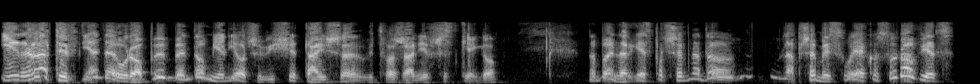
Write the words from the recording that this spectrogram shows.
i relatywnie do Europy będą mieli oczywiście tańsze wytwarzanie wszystkiego. No bo energia jest potrzebna do, dla przemysłu jako surowiec.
